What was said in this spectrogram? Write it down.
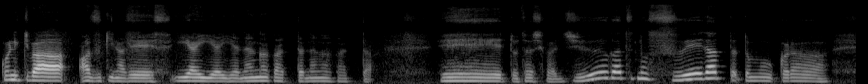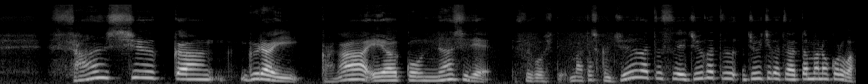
こんにちは、あずきなです。いやいやいや、長かった長かった。えーと、確か10月の末だったと思うから、3週間ぐらいかな、エアコンなしで過ごして。まあ確かに10月末、10月、11月頭の頃は、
